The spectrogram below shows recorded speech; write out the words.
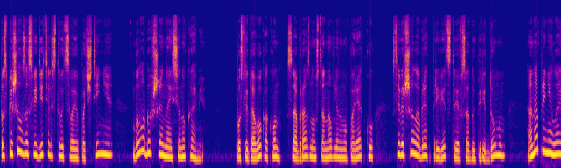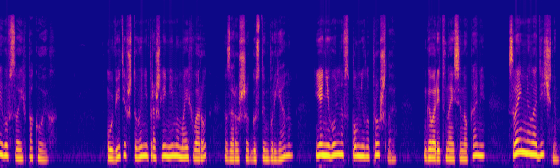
поспешил засвидетельствовать свое почтение, была бывшая Найсино Ками. После того, как он, сообразно установленному порядку, совершил обряд приветствия в саду перед домом, она приняла его в своих покоях. Увидев, что вы не прошли мимо моих ворот, заросших густым бурьяном, я невольно вспомнила прошлое, говорит Найсино Ками своим мелодичным,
